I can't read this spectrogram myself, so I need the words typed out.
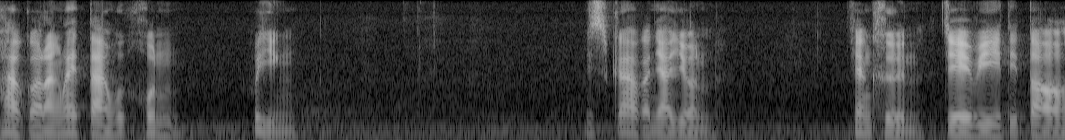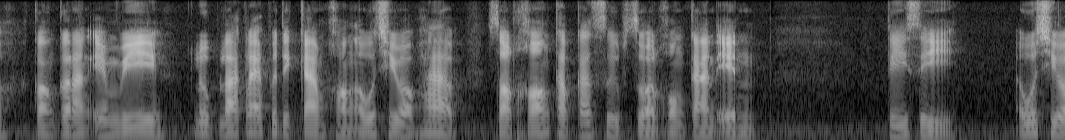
ภาพกำลังไล่ตามผู้คนผู้หญิง 29 กันยายน เที่ยงคืน JV ติดต่อกองกำลัง MV รูปลักษณ์และพฤติกรรมของอาวุธชีวภาพ สอดคล้องกับการสืบสวนโครงการ N ตีสี่อาวุธชีว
